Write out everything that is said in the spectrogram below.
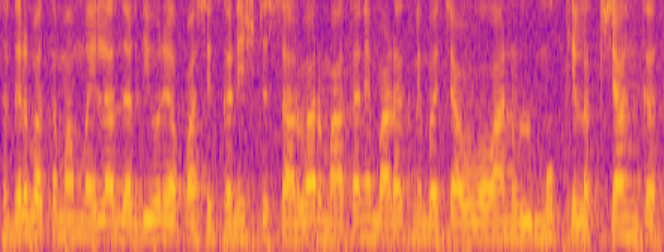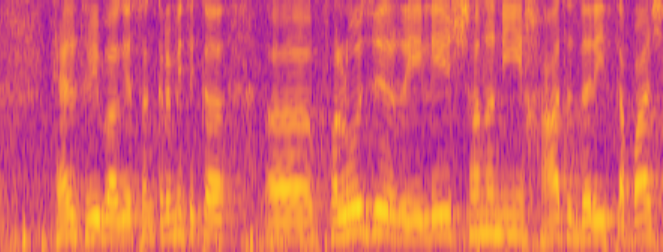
સગર્ભા તમામ મહિલા દર્દીઓને અપાશે ઘનિષ્ઠ સારવાર. માતાને, બાળકને બચાવવાનું મુખ્ય લક્ષ્યાંક હેલ્થ વિભાગે સંક્રમિત ફલોજ રિલેશનની હાથ ધરી તપાસ.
